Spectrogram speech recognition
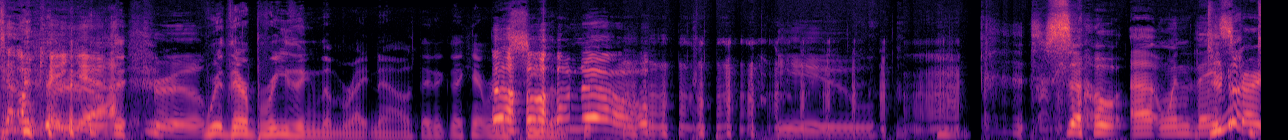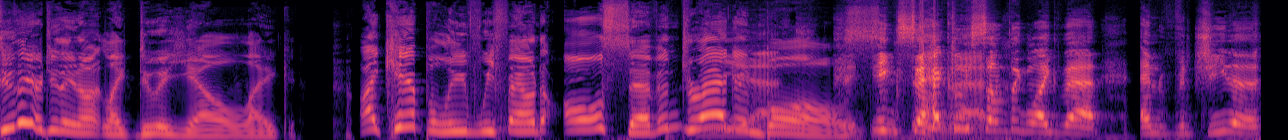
Okay, yeah. True. We're, they're breathing them right now. They they can't really see them. Oh no! Ew. so uh, when they do, not, do they or do they not like do a yell like I can't believe we found all seven Dragon Yes, Balls. they do. say exactly something like that. And Vegeta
